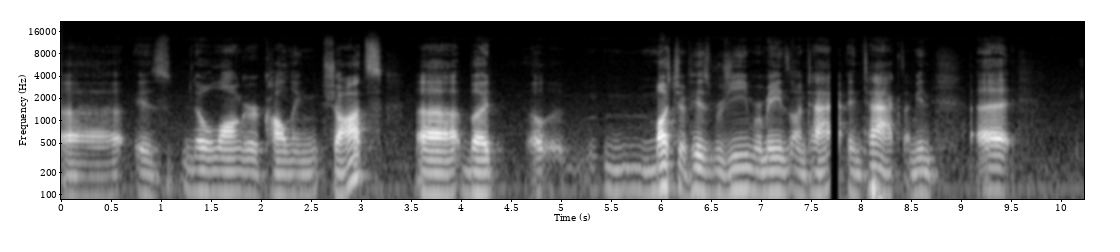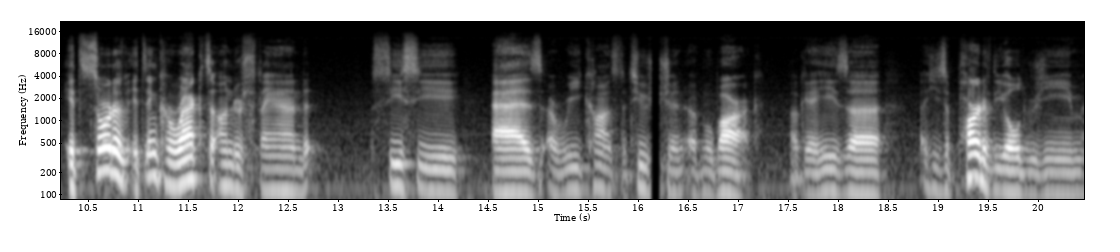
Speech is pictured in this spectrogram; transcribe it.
uh, is no longer calling shots, uh, but uh, much of his regime remains intact. I mean, uh, it's sort of, it's incorrect to understand Sisi as a reconstitution of Mubarak. Okay, he's a, he's a part of the old regime,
